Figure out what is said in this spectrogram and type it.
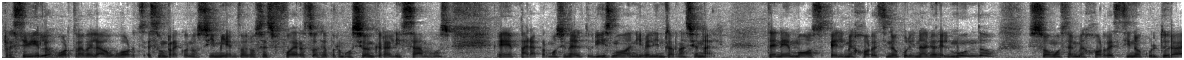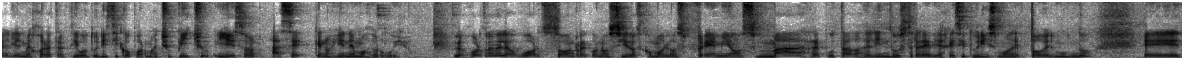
Recibir los World Travel Awards es un reconocimiento de los esfuerzos de promoción que realizamos eh, para promocionar el turismo a nivel internacional. Tenemos el mejor destino culinario del mundo, somos el mejor destino cultural y el mejor atractivo turístico por Machu Picchu y eso hace que nos llenemos de orgullo. Los World Travel Awards son reconocidos como los premios más reputados de la industria de viajes y turismo de todo el mundo. Eh,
